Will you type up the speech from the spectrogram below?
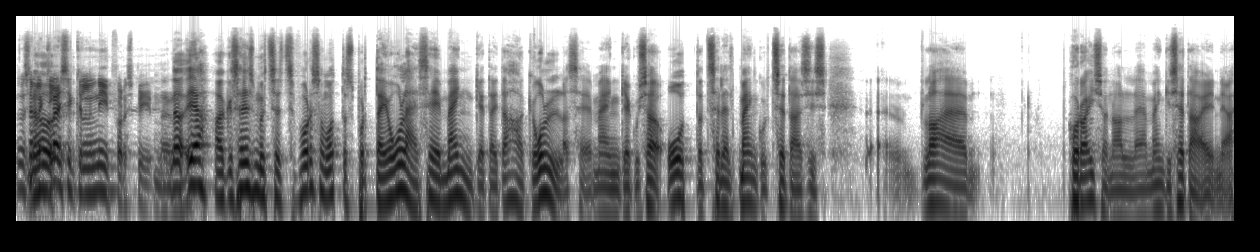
no see on No- klassikaline Need for Speed nagu. nojah, aga selles mõttes, et see Forsa motosport, ta ei ole see mäng ja ta ei tahagi olla see mäng ja kui sa ootad sellelt mängult seda, siis äh, lahe Horizon alla ja mängi seda, onju,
